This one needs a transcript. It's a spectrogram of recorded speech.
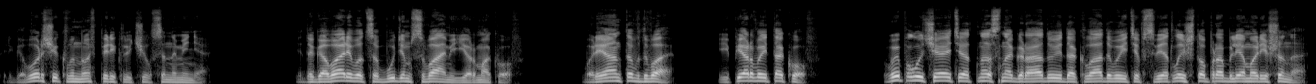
Переговорщик вновь переключился на меня. И договариваться будем с вами, Ермаков. Вариантов два. И первый таков. Вы получаете от нас награду и докладываете в Светлый, что проблема решена.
